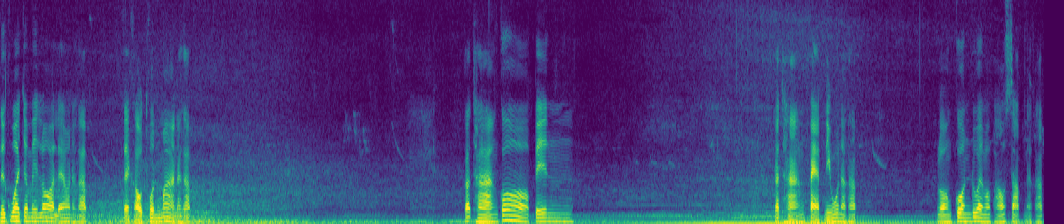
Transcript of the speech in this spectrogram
นึกว่าจะไม่รอดแล้วนะครับ แต่เขาทนมากนะครับ กระถางก็เป็น กระถาง 8 นิ้วนะครับรองก้นด้วยมะพร้าวสับนะครับ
